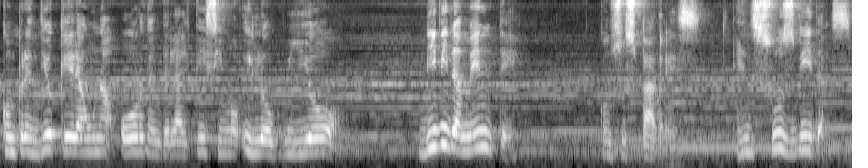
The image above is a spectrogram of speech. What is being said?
Comprendió que era una orden del Altísimo y lo vio vívidamente con sus padres, en sus vidas.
